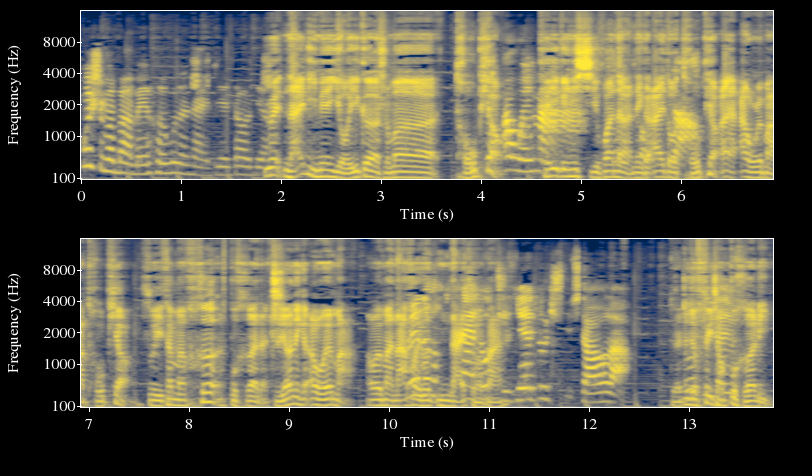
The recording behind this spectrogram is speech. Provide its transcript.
为什么把没喝过的奶直接倒掉？因为奶里面有一个什么投票，二维码可以给你喜欢的那个爱豆投票，哎，二维码投票，所以他们喝不喝的，只要那个二维码，二维码拿回来奶怎么办？直接就取消了。对，这就非常不合理。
